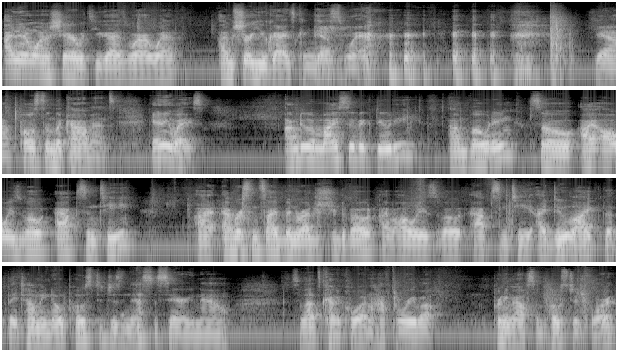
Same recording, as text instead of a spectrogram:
I didn't want to share with you guys where I went. I'm sure you guys can guess where. yeah, post in the comments. Anyways, I'm doing my civic duty. I'm voting, so I always vote absentee. I, ever since I've been registered to vote, I've always vote absentee. I do like that they tell me no postage is necessary now. So that's kind of cool. I don't have to worry about printing off some postage for it.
